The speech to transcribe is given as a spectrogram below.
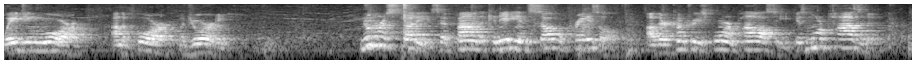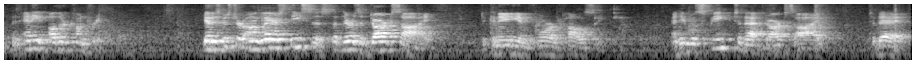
Waging War on the Poor Majority. Numerous studies have found that Canadian self-appraisal of their country's foreign policy is more positive than any other country. Yet it's Mr. Engler's thesis that there is a dark side to Canadian foreign policy, and he will speak to that dark side today.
